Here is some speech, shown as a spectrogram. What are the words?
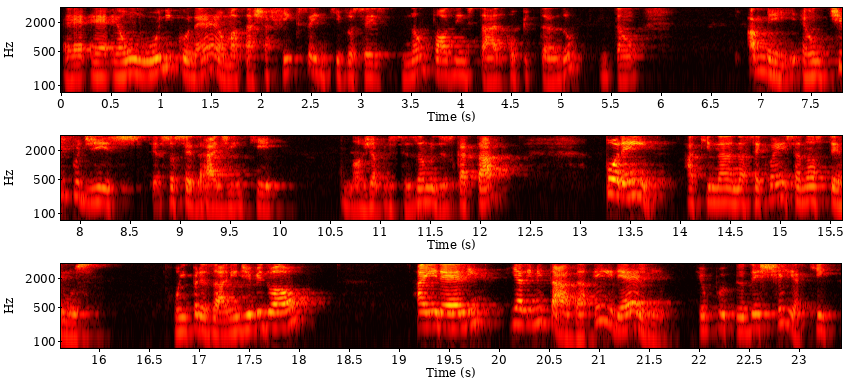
é, é, é, um único, né? É uma taxa fixa em que vocês não podem estar optando. Então, a MEI é um tipo de sociedade em que nós já precisamos descartar. Porém, aqui na, na sequência, nós temos o empresário individual, a Ireli e a limitada. A Ireli, eu, eu deixei aqui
